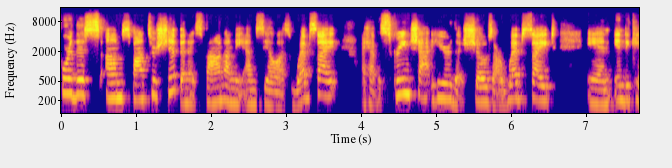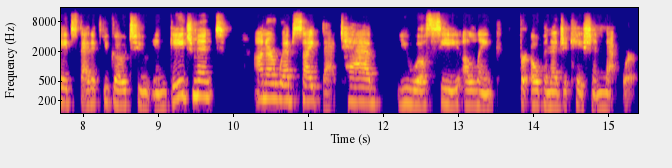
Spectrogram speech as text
for this um, sponsorship and it's found on the MCLS website. I have a screenshot here that shows our website and indicates that if you go to engagement on our website, that tab, you will see a link for Open Education Network.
